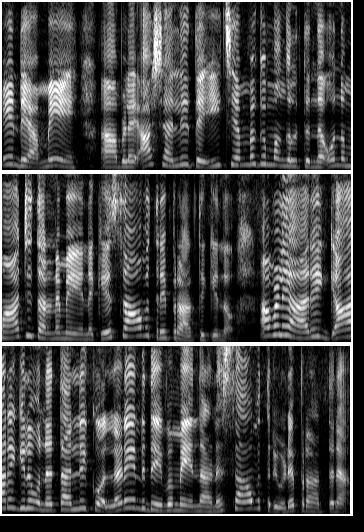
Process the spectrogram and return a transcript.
എന്റെ അമ്മേ അവളെ ആ ശല്യത്തെ ഈ ചെമ്പകമംഗലത്ത് നിന്ന് ഒന്ന് മാറ്റി തരണമേ എന്നൊക്കെ സാവിത്രി പ്രാർത്ഥിക്കുന്നു. അവളെ ആരെ ആരെങ്കിലും ഒന്ന് തല്ലിക്കൊല്ലണേ എന്റെ ദൈവമേ എന്നാണ് സാവിത്രിയുടെ പ്രാർത്ഥന.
